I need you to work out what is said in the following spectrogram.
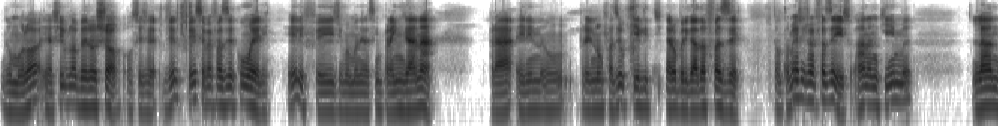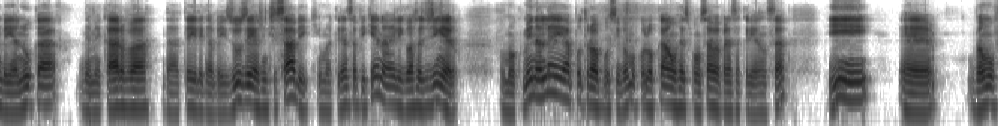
Gumuló Yashiv Lo Beroshó, ou seja, do jeito que fez, você vai fazer com ele. Ele fez de uma maneira assim para enganar, para ele não, para ele não fazer o que ele era obrigado a fazer. Então também a gente vai fazer isso. Anankim Lan Beyanuka Demekarva da Teilega Beizuze, a gente sabe que uma criança pequena ele gosta de dinheiro. O Mokmina Lei Apotropos, e vamos colocar um responsável para essa criança e é, vamos,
